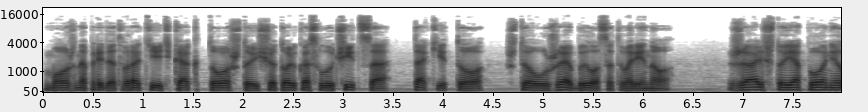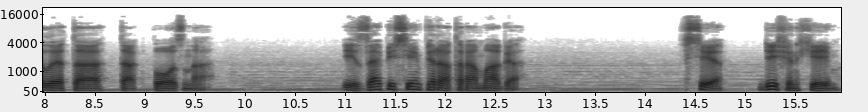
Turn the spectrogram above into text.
Можно предотвратить как то, что еще только случится, так и то, что уже было сотворено. Жаль, что я понял это так поздно. Из записи Императора-мага. Все. Диффенхейм.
